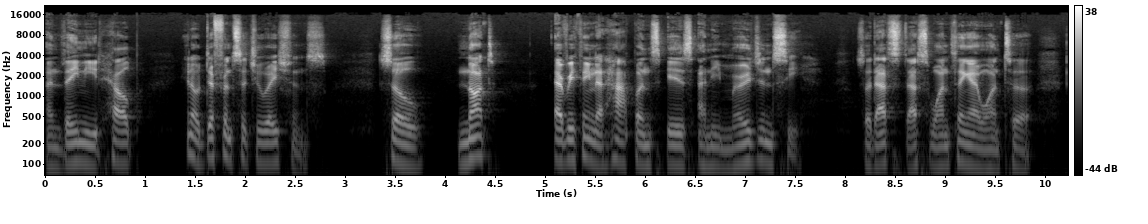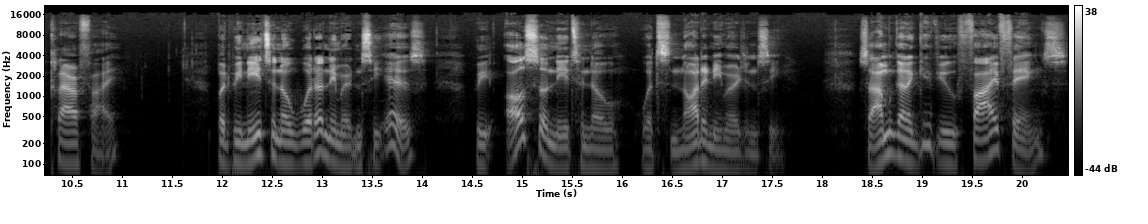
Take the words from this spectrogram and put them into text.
and they need help, you know, different situations. So, not everything that happens is an emergency. So that's that's one thing I want to clarify. But we need to know what an emergency is. We also need to know what's not an emergency. So I'm going to give you five things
